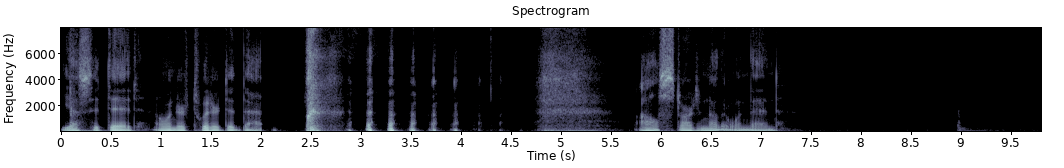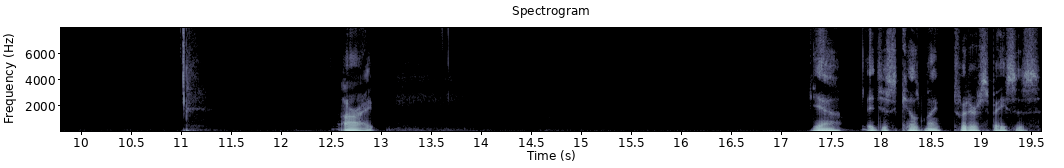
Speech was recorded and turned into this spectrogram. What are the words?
Yes, it did. I wonder if Twitter did that. I'll start another one then. All right. Yeah, it just killed my Twitter spaces.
